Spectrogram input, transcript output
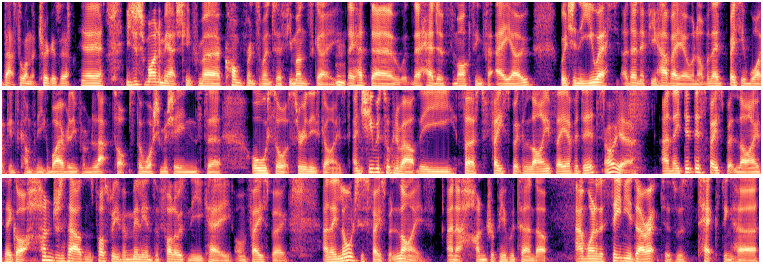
that's the one that triggers it. Yeah, yeah. You just reminded me actually from a conference I went to a few months ago. Mm. They had their their head of marketing for AO, which in the US, I don't know if you have AO or not, but they're basically a white goods company. You can buy everything from laptops to washing machines to all sorts through these guys. And she was talking about the first Facebook Live they ever did. Oh yeah. And they did this Facebook Live. They got hundreds of thousands, possibly even millions of followers in the UK on Facebook. And they launched this Facebook Live, and a hundred people turned up. And one of the senior directors was texting her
